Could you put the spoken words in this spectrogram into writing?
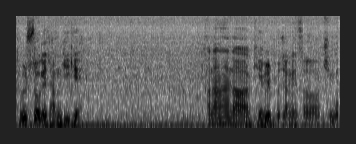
불 속에 잠기게. 하나하나 개별 포장해서 지금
